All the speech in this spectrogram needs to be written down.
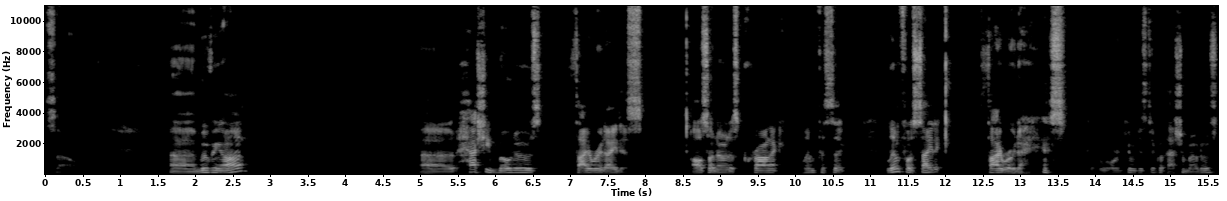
So, uh, moving on. Uh, Hashimoto's thyroiditis, also known as chronic lymphocytic, lymphocytic thyroiditis. Good lord, can we just stick with Hashimoto's?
